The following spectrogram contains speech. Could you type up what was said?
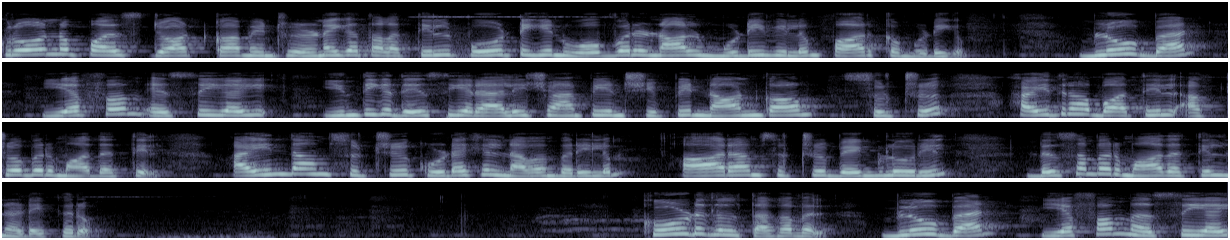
chronopulse dot com என்ற இணையதளத்தில் போட்டியின் ஒவ்வொரு நாள் முடிவிலும் பார்க்க முடியும். ப்ளூ பேண்ட் எஃப்எம்எஸ்சிஐ இந்திய தேசிய ரேலி சாம்பியன்ஷிப்பின் நான்காம் சுற்று ஹைதராபாத்தில் அக்டோபர் மாதத்தில் ஐந்தாம் சுற்று குடகில் நவம்பரிலும் ஆறாம் சுற்று பெங்களூரில் டிசம்பர் மாதத்தில் நடைபெறும். கூடுதல் தகவல் ப்ளூ பேண்ட் எஃப்எம்எஸ்சிஐ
